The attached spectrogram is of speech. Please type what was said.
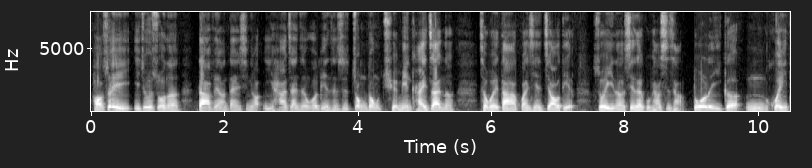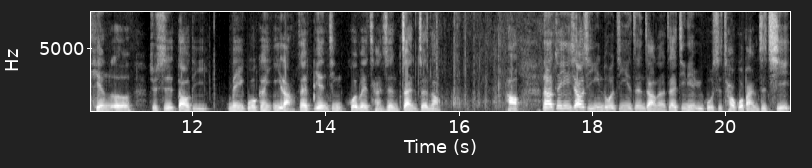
好，所以也就是说呢，大家非常担心哦，以哈战争会变成是中东全面开战呢，成为大家关心的焦点。所以呢，现在股票市场多了一个嗯灰天鹅，就是到底美国跟伊朗在边境会不会产生战争哦？好，那最新消息，印度的经济增长呢，在今年预估是超过百分之七，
